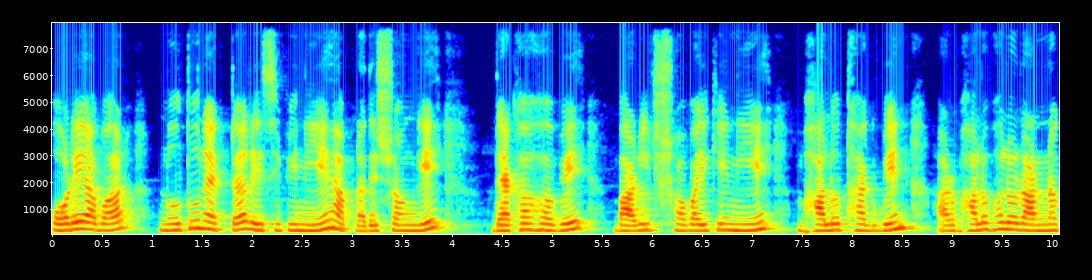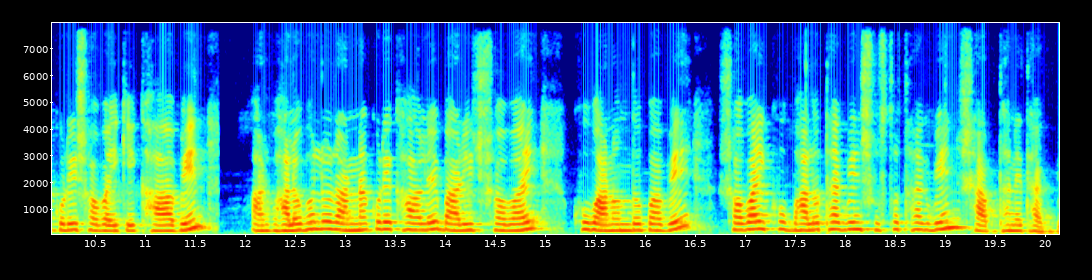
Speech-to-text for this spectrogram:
পরে আবার নতুন একটা রেসিপি নিয়ে আপনাদের সঙ্গে দেখা হবে। বাড়ির সবাইকে নিয়ে ভালো থাকবেন আর ভালো ভালো রান্না করে সবাইকে খাওয়াবেন। আর ভালো ভালো রান্না করে খাওয়ালে বাড়ির সবাই খুব আনন্দ পাবে। সবাই খুব ভালো থাকবেন, সুস্থ থাকবেন, সাবধানে থাকবেন।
